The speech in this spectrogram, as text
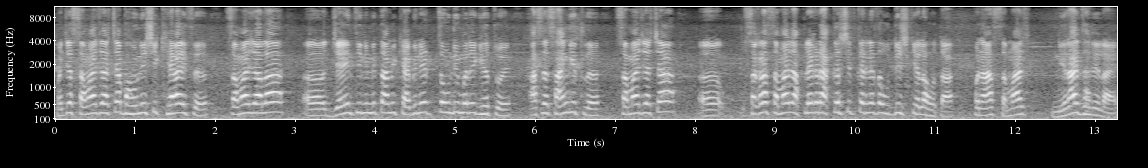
म्हणजे समाजाच्या भावनेशी खेळायचं समाजाला जयंतीनिमित्त आम्ही कॅबिनेट चौंडीमध्ये घेतोय असं सांगितलं समाजाच्या सगळा समाज आपल्याकडे आकर्षित करण्याचा उद्देश केला होता. पण आज समाज निराश झालेला आहे.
